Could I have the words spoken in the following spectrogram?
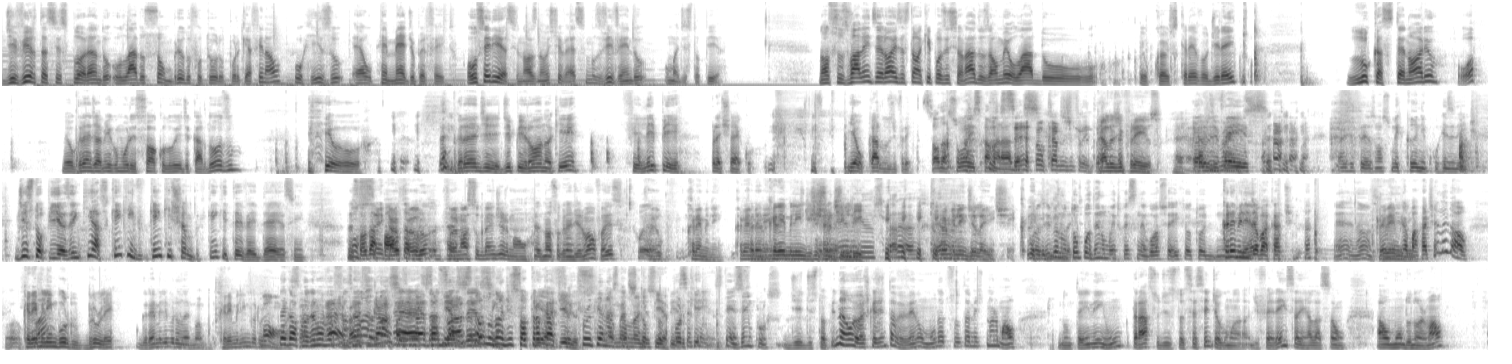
Divirta-se explorando o lado sombrio do futuro, porque afinal o riso é o remédio perfeito. Ou seria se nós não estivéssemos vivendo uma distopia. Nossos valentes heróis estão aqui posicionados ao meu lado, eu, eu escrevo direito, Lucas Tenório, Oh, meu grande amigo Muriçoco Luiz de Cardoso, e o, o grande dipirono aqui, Felipe Precheco. E eu, Carlos de Freitas. saudações, camaradas. Você é o Carlos de Freitas. Carlos de Freios. É. Carlos de Freitas. Carlos de Freitas, nosso mecânico residente. Distopias, em que, as- quem, que, quem, que chama, quem que teve a ideia, assim? O Não pessoal sei, da cara, pauta... foi, o- Bruno- foi o nosso grande irmão. é, nosso grande irmão, foi isso? Foi o Kremlin. Kremlin, Kremlin de chantilly. Cara- Kremlin de leite. Inclusive, eu não tô podendo muito com esse negócio aí que eu tô. na Kremlin de dieta. abacate. É, não, Kremlin de Kremlin. abacate é legal. Kremlin bur- de Brulé. Kremlin brûlé. Bom, Legal, o essa- programa vai é, fazer- vai ficar Mas- fazendo é, essa nós piada. estamos assim, na só distopia. trocadilhos. Por que nós estamos na distopia. Porque- tem, você tem exemplos? De distopia. Não, eu acho que a gente está vivendo um mundo absolutamente normal. Não tem nenhum traço de distopia. Você sente alguma diferença em relação ao mundo normal?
